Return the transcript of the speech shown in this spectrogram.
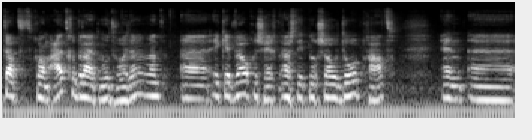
dat het gewoon uitgebreid moet worden. Want eh, ik heb wel gezegd, als dit nog zo doorgaat en eh,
